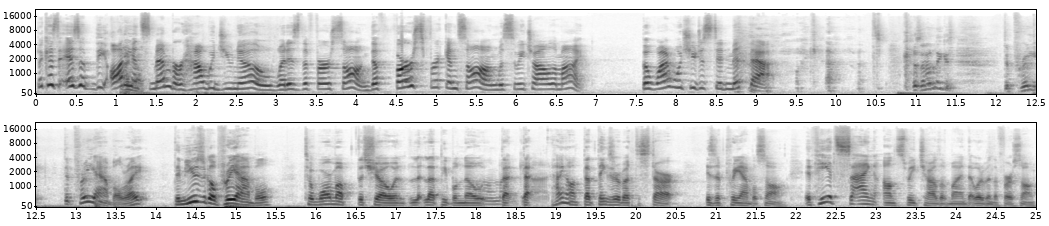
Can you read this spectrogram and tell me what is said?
Because as a, the audience member, how would you know what is the first song? The first frickin' song was Sweet Child of Mine. But why won't you just admit that? Oh because I don't think it's the pre the preamble, right? The musical preamble to warm up the show and let, let people know Oh that, God. that hang on that things are about to start is a preamble song. If he had sang on "Sweet Child of Mine," that would have been the first song.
